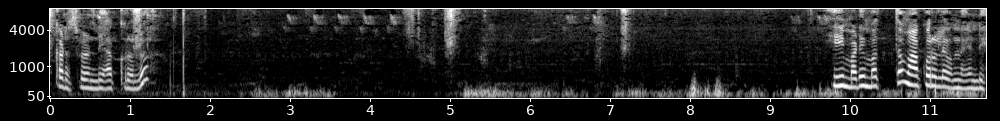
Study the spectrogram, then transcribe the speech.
ఇక్కడ చూడండి ఆకుకూరలు. ఈ మడి మొత్తం ఆకుకూరలే ఉన్నాయండి.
